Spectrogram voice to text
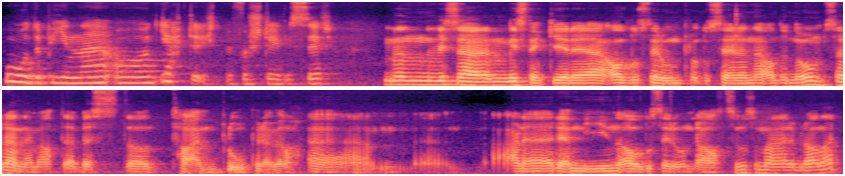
hodepine og hjerterytmeforstyrrelser. Men hvis jeg mistenker eh, aldosteronproduserende adenom, så regner jeg med at det er best å ta en blodprøve. da. Eh, Er det renin aldosteron ratio som er bra der?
